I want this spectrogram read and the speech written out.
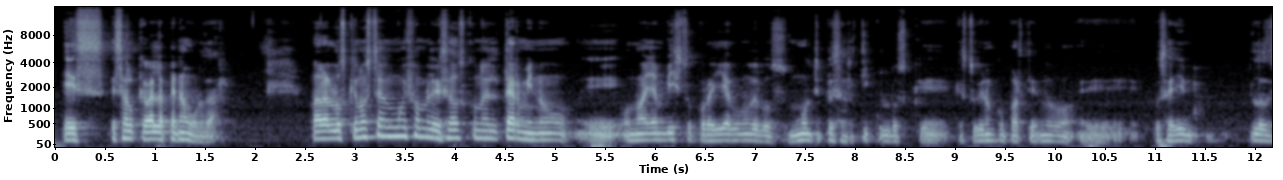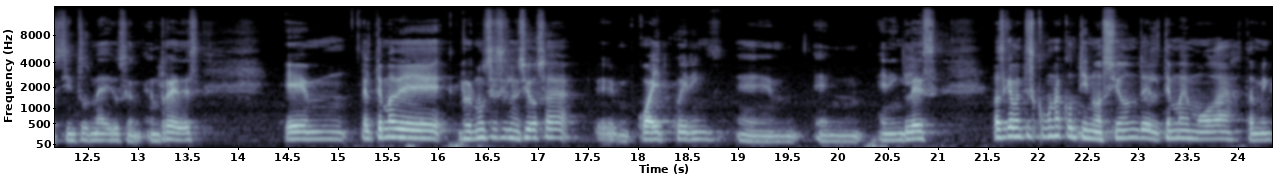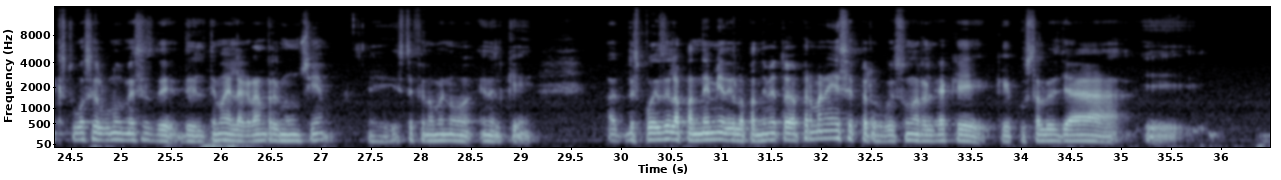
es, algo que vale la pena abordar. Para los que no estén muy familiarizados con el término eh, o no hayan visto por ahí alguno de los múltiples artículos que, estuvieron compartiendo eh, pues ahí los distintos medios en redes, Em, el tema de renuncia silenciosa, em, quiet quitting em, en, inglés, básicamente es como una continuación del tema de moda también que estuvo hace algunos meses del tema de la gran renuncia, eh, este fenómeno en el que ah, después de la pandemia, digo, la pandemia todavía permanece, pero es una realidad que, pues tal vez ya eh,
